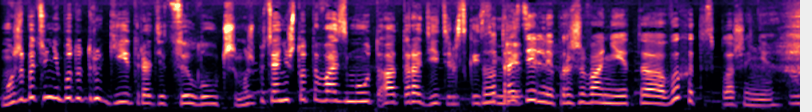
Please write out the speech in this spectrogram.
Может быть, у них будут другие традиции лучше. Может быть, они что-то возьмут от родительской но семьи. Вот раздельное проживание – это выход из положения? Ну,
